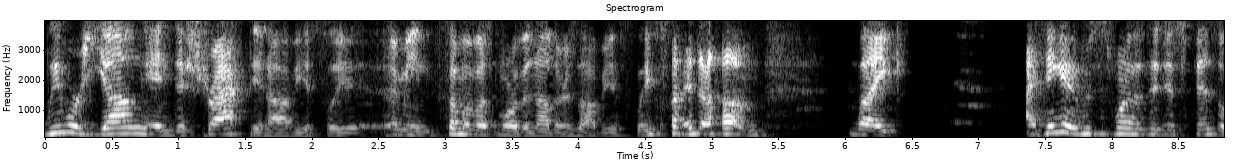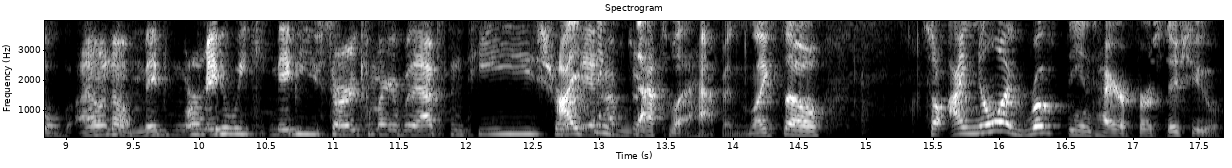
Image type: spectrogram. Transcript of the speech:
we were young and distracted. Obviously, I mean, some of us more than others, obviously, but um, like, I think it was just one of those that just fizzled. I don't know. Maybe or maybe we maybe you started coming up with absentee I think after. that's what happened. Like so so I know I wrote the entire first issue,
